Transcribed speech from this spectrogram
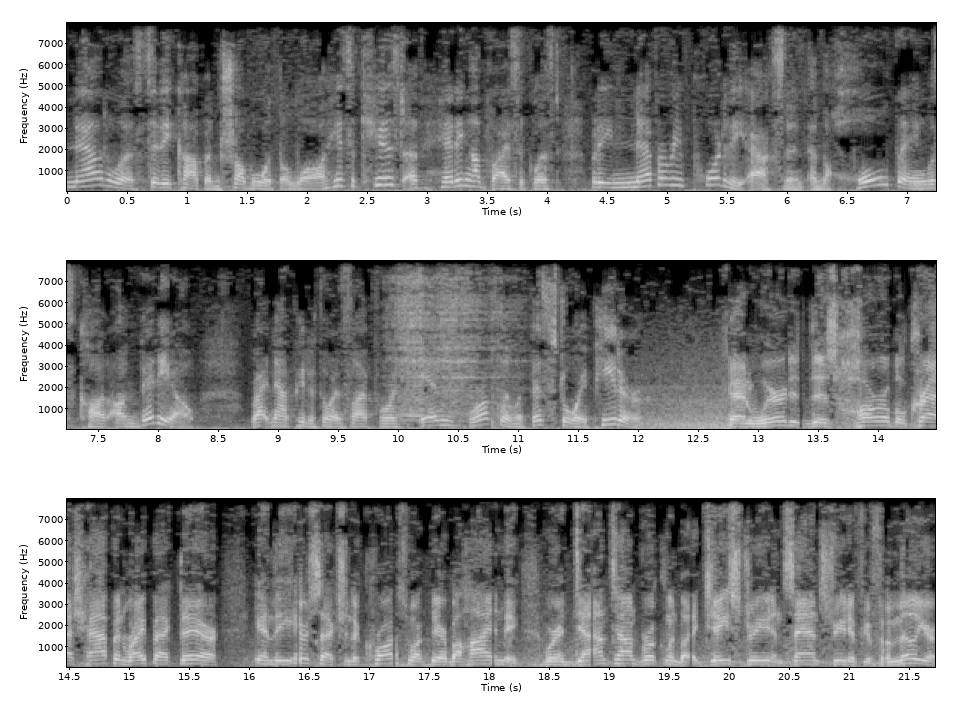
Now to a city cop in trouble with the law. He's accused of hitting a bicyclist, but he never reported the accident, and the whole thing was caught on video. Right now, Peter Thorne is live for us in Brooklyn with this story. Peter. And where did this horrible crash happen? Right back there in the intersection, the crosswalk there behind me. We're in downtown Brooklyn by Jay Street and Sands Street. If you're familiar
